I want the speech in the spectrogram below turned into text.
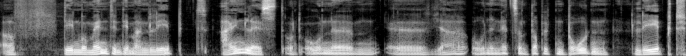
auf den Moment, in dem man lebt, einlässt und ohne, äh, ja, ohne Netz und doppelten Boden lebt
